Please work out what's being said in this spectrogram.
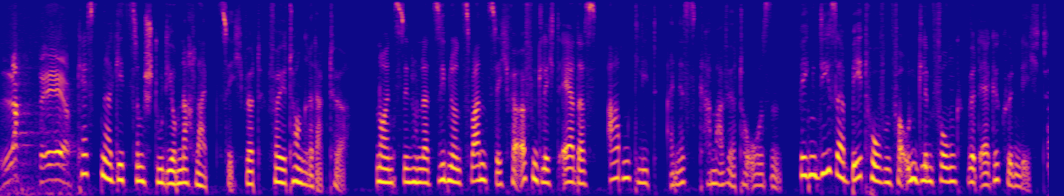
lachte er. Kästner geht zum Studium nach Leipzig, wird Feuilletonredakteur. 1927 veröffentlicht er das Abendlied eines Kammervirtuosen. Wegen dieser Beethoven-Verunglimpfung wird er gekündigt.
